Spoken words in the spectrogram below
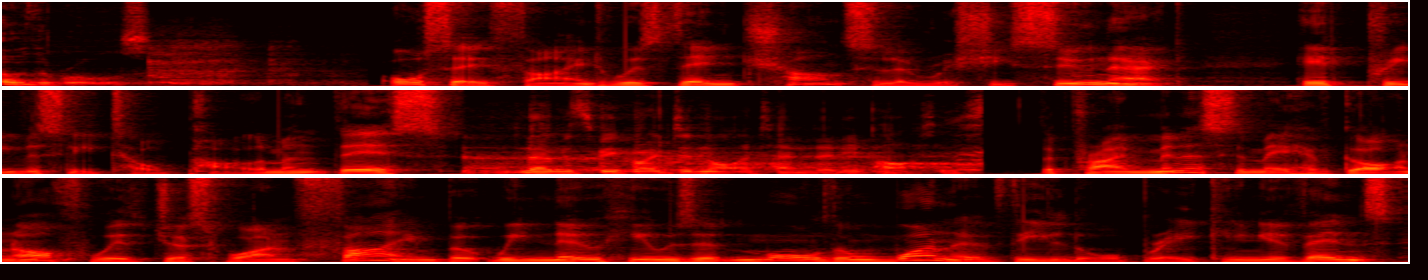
of the rules. Also fined was then Chancellor Rishi Sunak. He had previously told Parliament this. No, Mr Speaker, I did not attend any parties. The Prime Minister may have gotten off with just one fine, but we know he was at more than one of the law breaking events,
